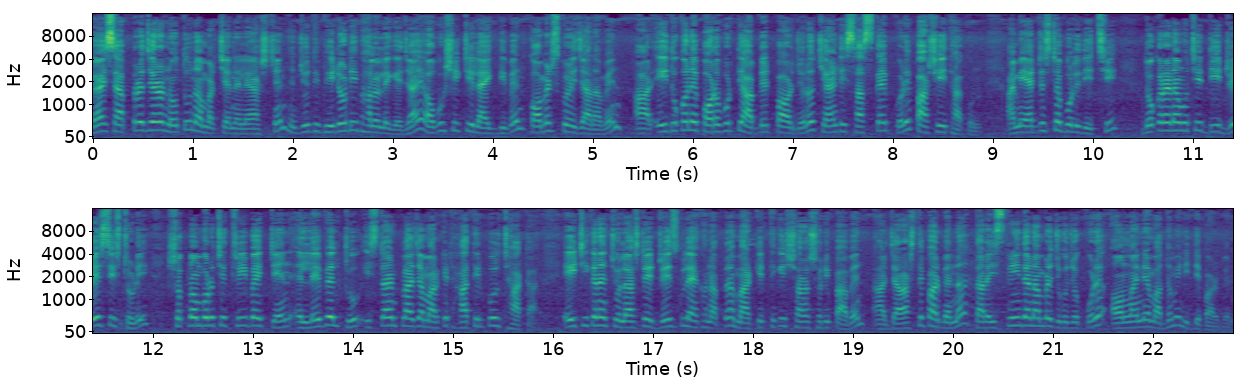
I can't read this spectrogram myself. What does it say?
গাইস আপনারা যারা নতুন আমার চ্যানেলে আসছেন, যদি ভিডিওটি ভালো লেগে যায়, অবশ্যই একটি লাইক দিবেন কমেন্টস করে জানাবেন, আর এই দোকানে পরবর্তী আপডেট পাওয়ার জন্য চ্যানেলটি সাবস্ক্রাইব করে পাশেই থাকুন। আমি অ্যাড্রেসটা বলে দিচ্ছি, দোকানের নাম হচ্ছে the dress story shop number হচ্ছে three by ten level two eastern plaza market Hatirpul, Dhaka. এই ঠিকানায় চলে আসলে ড্রেসগুলো এখন আপনারা মার্কেট থেকে সরাসরি পাবেন, আর যারা আসতে পারবেন না, তারা স্ক্রিন দেওয়া নাম্বারে যোগাযোগ করে অনলাইনের মাধ্যমে নিতে পারবেন।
